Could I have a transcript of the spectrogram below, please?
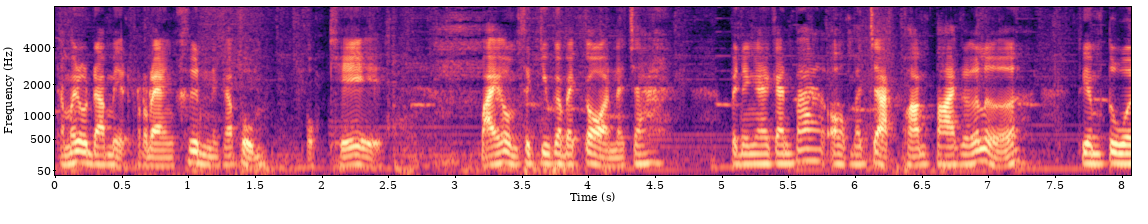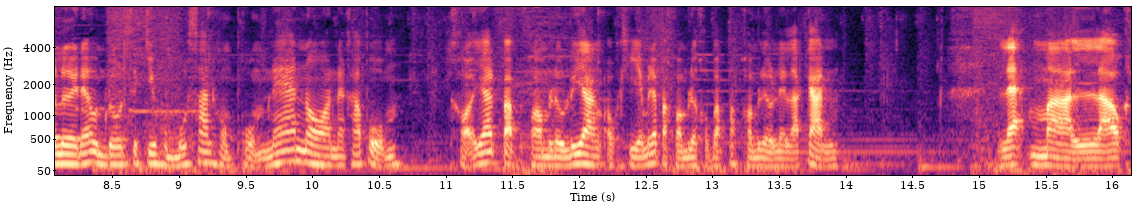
ทำให้โดนดาเมจแรงขึ้นนะครับผมโอเค ไปผมสกิลกันไปก่อนนะจ๊ะ เป็นยังไงกันบ้างออกมาจากความตายกันแล้วเหรอเตรียมตัวเลยนะผมโดนสกิลของมูซันของผมแน่นอนนะครับผมขออนุญาตปรับความเร็วหรือยังโอเคไม่ได้ปรับความเร็วขอปรับความเร็วเลยละกัน และมาแล้วค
